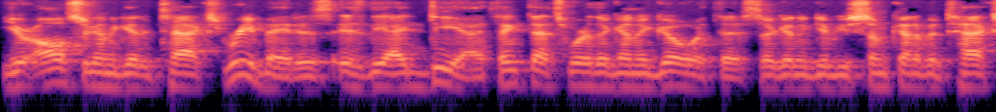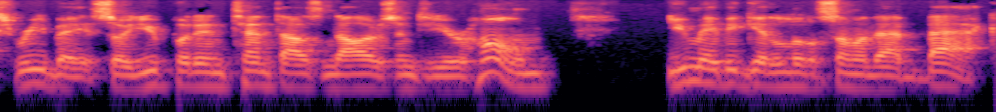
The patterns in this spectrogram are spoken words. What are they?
you're also going to get a tax rebate. Is is the idea? I think that's where they're going to go with this. They're going to give you some kind of a tax rebate. So you put in ten thousand dollars into your home, you maybe get a little some of that back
